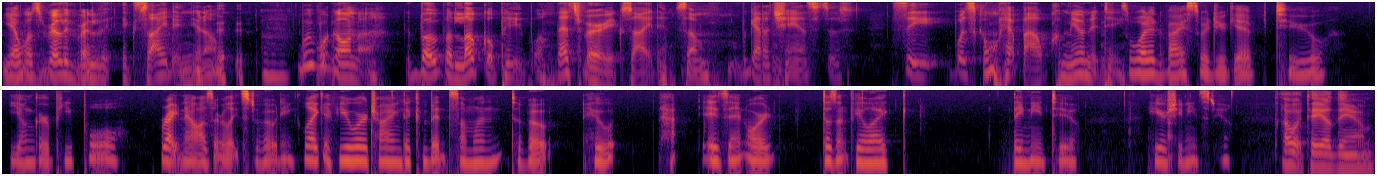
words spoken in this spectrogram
Yeah, it was really, really exciting, you know. we were going to vote for local people. That's very exciting. So we got a chance to see what's going to help our community. So, what advice would you give to younger people right now as it relates to voting? Like, if you were trying to convince someone to vote who ha- isn't or doesn't feel like they need to, he or she needs to. I would tell them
